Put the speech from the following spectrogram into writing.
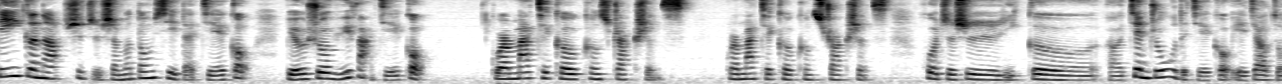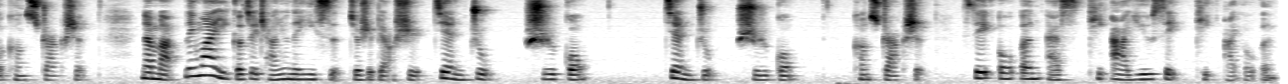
第一个呢是指什么东西的结构，比如说语法结构 （grammatical constructions），grammatical constructions，或者是一个呃建筑物的结构，也叫做 construction。那么另外一个最常用的意思就是表示建筑施工，建筑施工 construction。C O N S T R U C T I O N，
